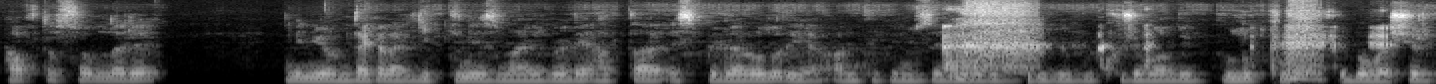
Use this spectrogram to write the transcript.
hafta sonları bilmiyorum ne kadar gittiniz mi hani böyle hatta espriler olur ya Antep'in üzerinde bir, bir, bir kocaman bir bulut dolaşır.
